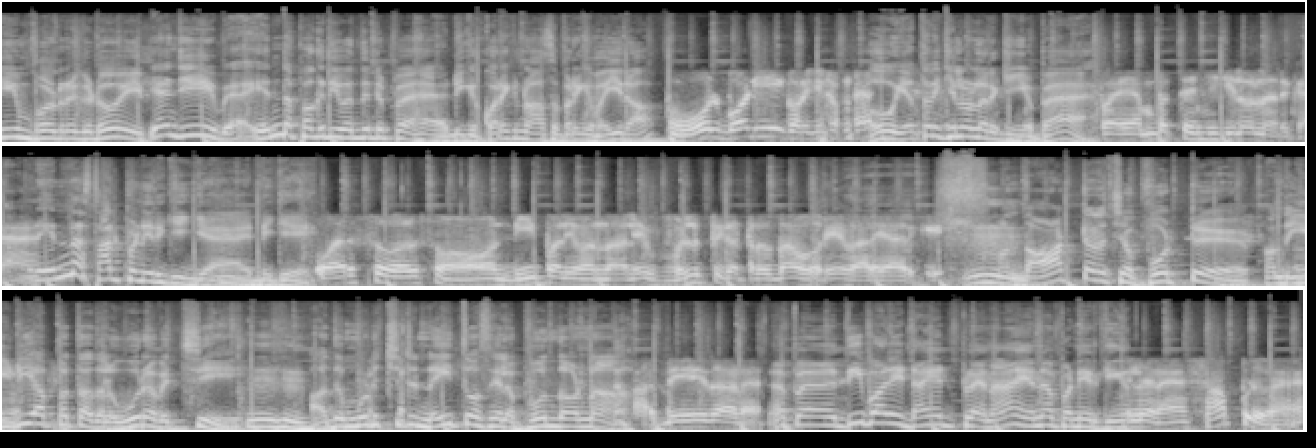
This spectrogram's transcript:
டீம் போல் இருக்குடோ ஏன் ஜி எந்த பகுதி வந்துட்டு இப்ப நீங்க குறைக்கணும் ஆசைப்படுறீங்க வயிறா? ஹோல் பாடியை குறைக்கணும்ண்ணே. ஓ எத்தனை கிலோல இருக்கீங்க இப்ப? எண்பத்தஞ்சு கிலோல இருக்கேன். என்ன ஸ்டார்ட் பண்ணிருக்கீங்க இன்னைக்கு? வருஷம் வருஷம் தீபாவளி வந்தாலே வெளுத்து கட்டுறது தான் ஒரே வேலையா இருக்கு. அந்த ஆட்டரைச்ச போட்டு அந்த இடியாப்பத்தை அதுல ஊற வச்சு அது முடிச்சிட்டு நெய் தோசையில பூந்தோம்னா அதேதானே. இப்ப தீபாவளி டயட் பிளானா என்ன பண்ணிருக்கீங்க? இல்லண்ணே சாப்பிடுவேன்.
